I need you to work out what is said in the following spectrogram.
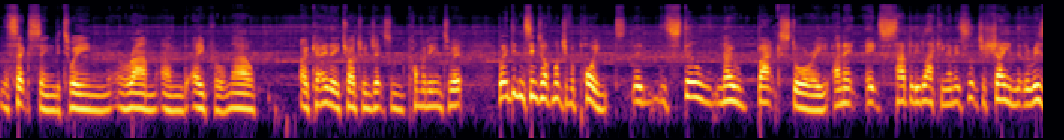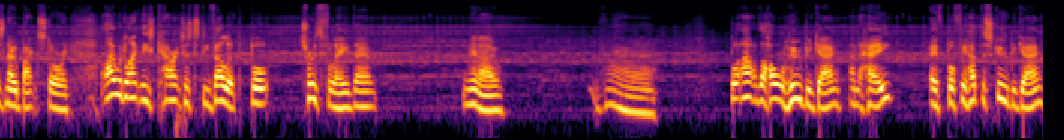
the sex scene between Ram and April. Now, okay, they tried to inject some comedy into it, but it didn't seem to have much of a point. There's still no backstory, and it, it's sadly lacking, and it's such a shame that there is no backstory. I would like these characters to develop, but truthfully, they're, you know. But out of the whole Hoobie gang, and hey, if Buffy had the Scooby gang,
